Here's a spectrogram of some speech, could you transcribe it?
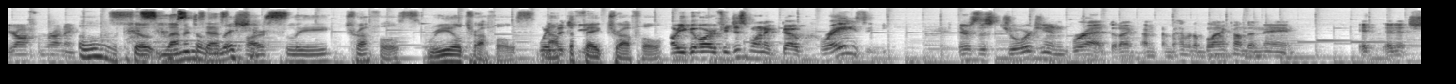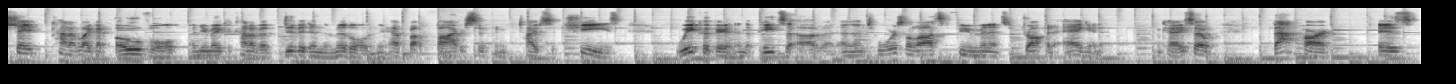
You're off and running. Oh, that so lemon delicious. zest, parsley, truffles, real truffles, With not the the fake truffle. Oh, you go, or if you just want to go crazy, there's this Georgian bread that I, I'm, I'm having a blank on the name. It, and it's shaped kind of like an oval, and you make a kind of a divot in the middle, and you have about five or six different types of cheese. We cook it in the pizza oven, and then towards the last few minutes, you drop an egg in it. Okay, so that part is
